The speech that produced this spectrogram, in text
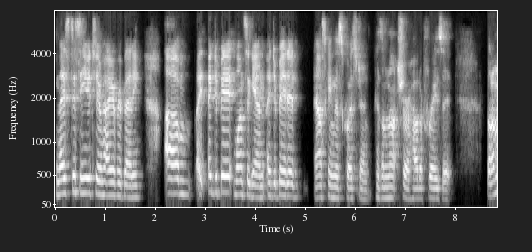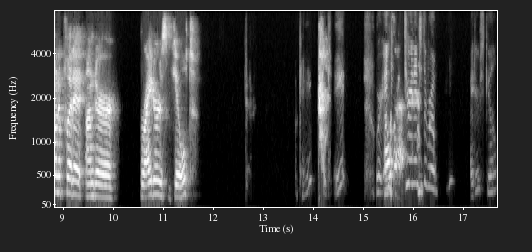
Nice to see you too. Hi, everybody. Um, I, I debate once again, I debated asking this question because I'm not sure how to phrase it, but I'm going to put it under writer's guilt. Okay. Okay. We're How's that? entering into the room. Writer's Guild.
